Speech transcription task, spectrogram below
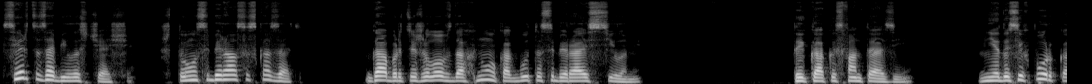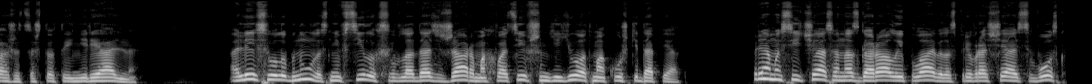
Сердце забилось чаще. Что он собирался сказать? Габр тяжело вздохнул, как будто собираясь силами. «Ты как из фантазии. Мне до сих пор кажется, что ты нереальна». Олеся улыбнулась, не в силах совладать с жаром, охватившим ее от макушки до пят. Прямо сейчас она сгорала и плавилась, превращаясь в воск,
